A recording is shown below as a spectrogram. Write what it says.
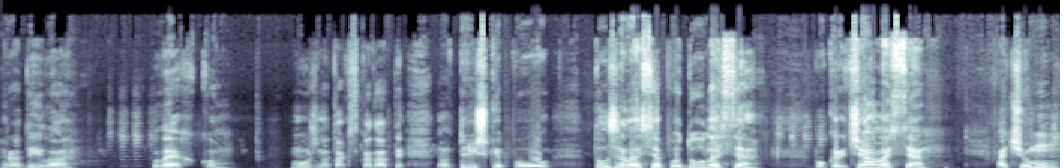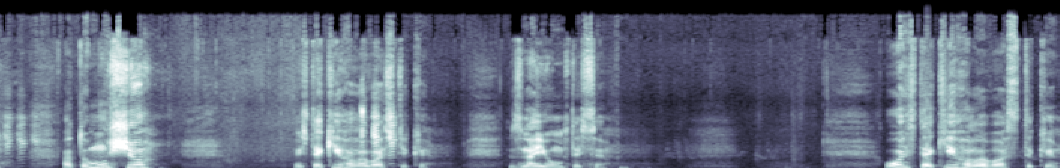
родила легко, можна так сказати. Ну, трішки потужилася, подулася, покричалася. А чому? А тому що ось такі головастики. Знайомтеся. Ось такі головастики.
